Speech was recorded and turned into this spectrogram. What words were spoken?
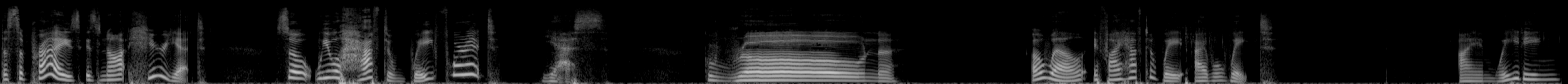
The surprise is not here yet. So we will have to wait for it? Yes. Groan. Oh well, if I have to wait, I will wait. I am waiting.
